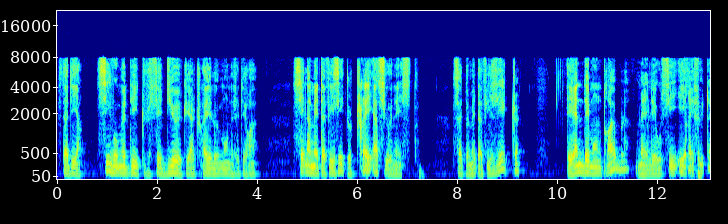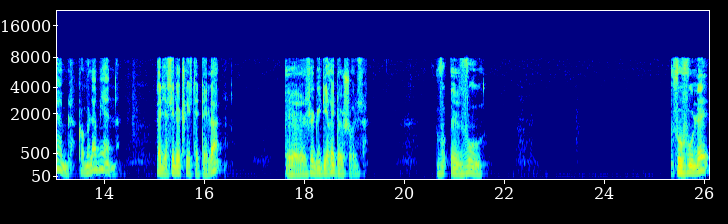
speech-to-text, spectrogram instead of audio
C'est-à-dire, si vous me dites que c'est Dieu qui a créé le monde, etc., c'est la métaphysique créationniste. Cette métaphysique est indémontrable, mais elle est aussi irréfutable, comme la mienne. C'est-à-dire, si le Christ était là, euh, je lui dirai deux choses. Vous, euh, vous, voulez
